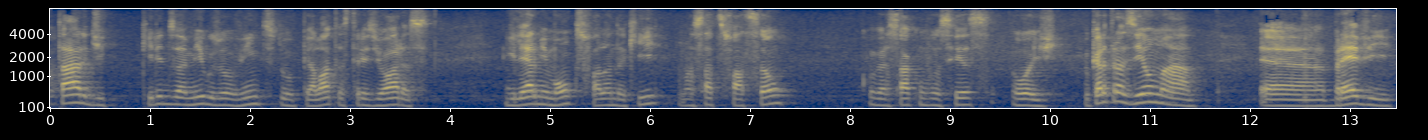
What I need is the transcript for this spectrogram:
tarde, queridos amigos ouvintes do Pelotas 13 Horas. Guilherme Moncos falando aqui, uma satisfação conversar com vocês hoje. Eu quero trazer uma é, breve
